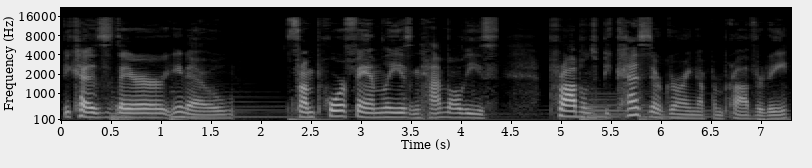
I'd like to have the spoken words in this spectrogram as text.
because they're you know from poor families and have all these problems because they're growing up in poverty.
